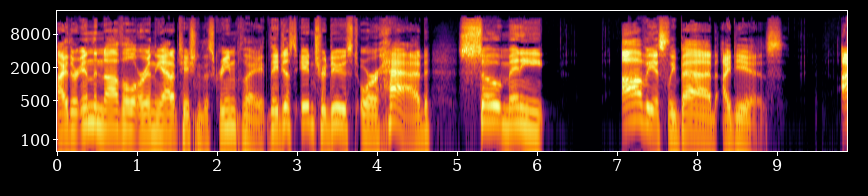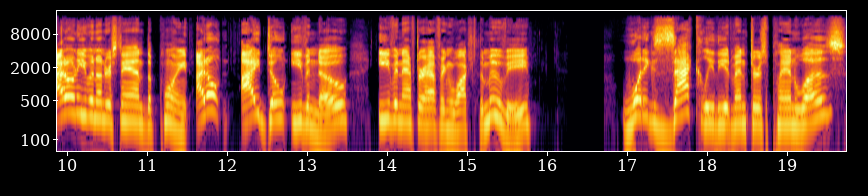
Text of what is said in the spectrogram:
either in the novel or in the adaptation of the screenplay, they just introduced or had so many obviously bad ideas. I don't even understand the point. I don't I don't even know even after having watched the movie what exactly the inventor's plan was,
